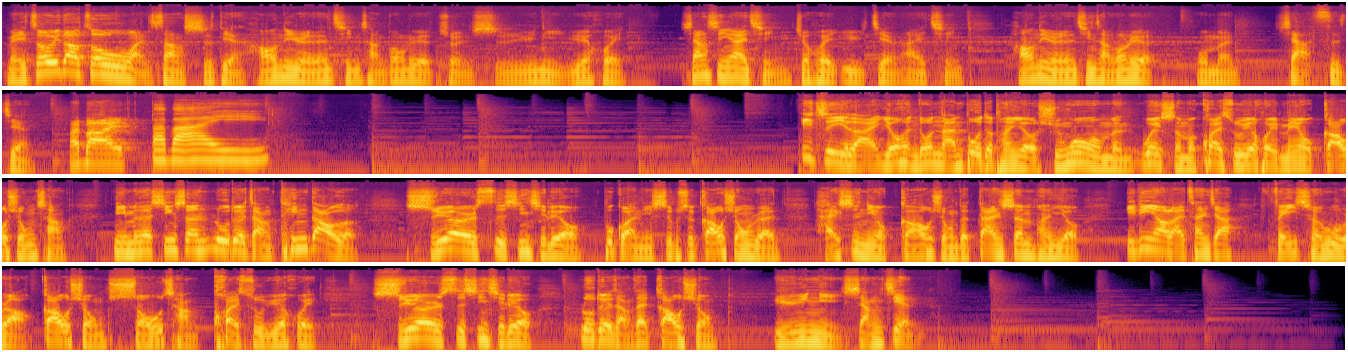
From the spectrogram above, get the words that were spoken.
每周一到周五晚上十点，《好女人的情场攻略》准时与你约会。相信爱情，就会遇见爱情。《好女人的情场攻略》，我们下次见，拜拜，拜拜。一直以来，有很多南部的朋友询问我们，为什么快速约会没有高雄场？你们的心声，陆队长听到了。十月二十四星期六，不管你是不是高雄人，还是你有高雄的单身朋友，一定要来参加《非诚勿扰》高雄首场快速约会。十月二十四星期六，陆队长在高雄与你相见。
